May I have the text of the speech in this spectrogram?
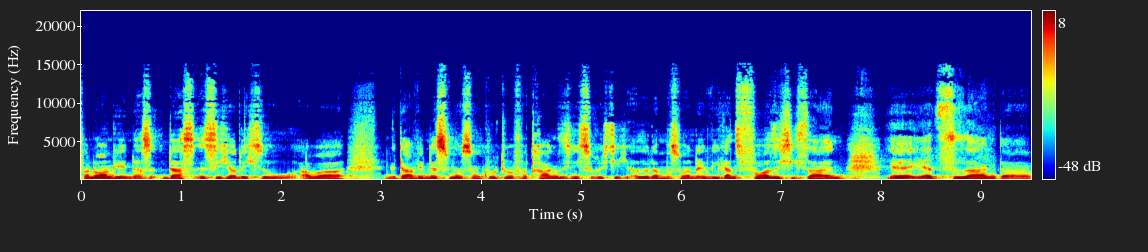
verloren gehen. Das, das ist sicherlich so. Aber Darwinismus und Kultur vertragen sich nicht so richtig. Also da muss man irgendwie ganz vorsichtig sein, äh, jetzt zu sagen, da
